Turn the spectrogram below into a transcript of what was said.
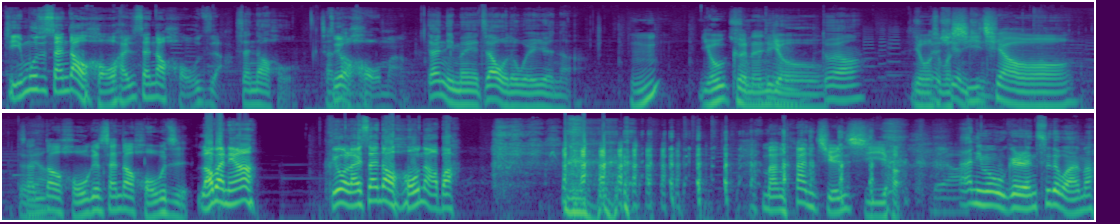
题目是山道猴还是山道猴子啊？山道猴，只有猴嘛。但你们也知道我的为人啊。嗯，有可能有。对啊，有什么蹊跷哦？三道猴跟三道猴子，老板娘，给我来三道猴脑吧。满汉全席哦，对啊，啊，你们五个人吃得完吗？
